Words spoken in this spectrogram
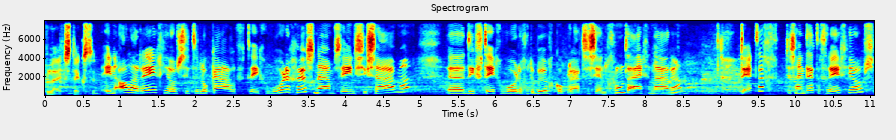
beleidsteksten? In alle regio's zitten lokale vertegenwoordigers namens Energie Samen. Uh, die vertegenwoordigen de burgercoöperaties en de grondeigenaren. 30. Er zijn 30 regio's.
